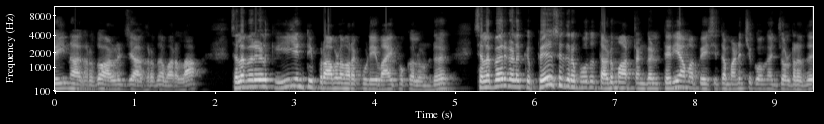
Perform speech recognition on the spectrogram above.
பெயின் ஆகிறதோ அலர்ஜி ஆகிறதோ வரலாம். சில பேர்களுக்கு இஎன்டி ப்ராப்ளம் வரக்கூடிய வாய்ப்புகள் உண்டு. சில பேர்களுக்கு பேசுகிற போது தடுமாற்றங்கள் தெரியாமல் பேசிட்ட மன்னிச்சுக்கோங்கன்னு சொல்றது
